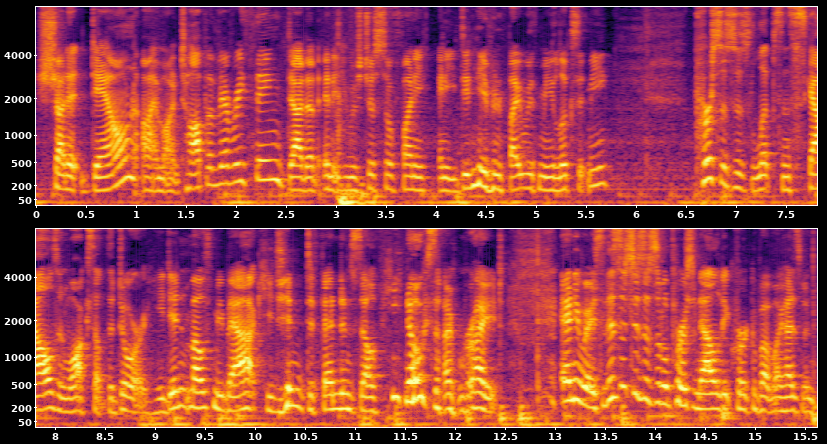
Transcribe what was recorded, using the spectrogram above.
Shut it down. I'm on top of everything. Da, da, and he was just so funny. And he didn't even fight with me. He looks at me purses his lips and scowls and walks out the door. He didn't mouth me back. He didn't defend himself. He knows I'm right. Anyway, so this is just this little personality quirk about my husband.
